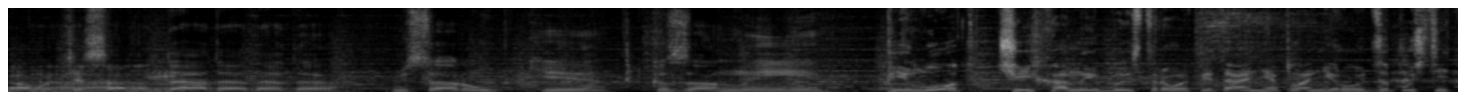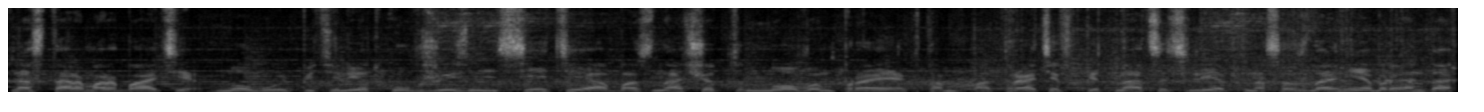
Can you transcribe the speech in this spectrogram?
А, вот те а, самые. Да, да, да, да. Мясорубки, казаны. Пилот чайханы быстрого питания планирует запустить на Старом Арбате. Новую пятилетку в жизни сети обозначат новым проектом. Потратив 15 лет на создание бренда,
